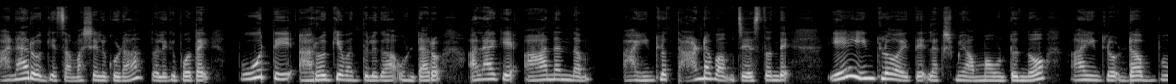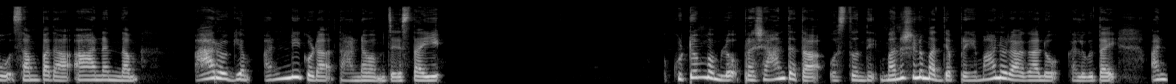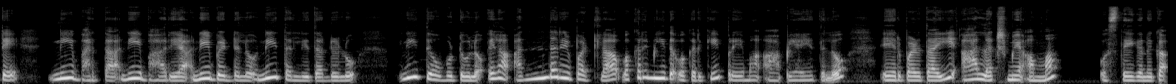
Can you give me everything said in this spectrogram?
అనారోగ్య సమస్యలు కూడా తొలగిపోతాయి. పూర్తి ఆరోగ్యవంతులుగా ఉంటారు. అలాగే ఆనందం ఆ ఇంట్లో తాండవం చేస్తుంది. ఏ ఇంట్లో అయితే లక్ష్మి అమ్మ ఉంటుందో ఆ ఇంట్లో డబ్బు సంపద ఆనందం ఆరోగ్యం అన్నీ కూడా తాండవం చేస్తాయి. కుటుంబంలో ప్రశాంతత వస్తుంది. మనుషుల మధ్య ప్రేమానురాగాలు కలుగుతాయి. అంటే నీ భర్త నీ భార్య నీ బిడ్డలు నీ తల్లిదండ్రులు నీ తోబుట్టువులో ఇలా అందరి పట్ల ఒకరి మీద ఒకరికి ప్రేమ ఆప్యాయతలు ఏర్పడతాయి. ఆ లక్ష్మి అమ్మ వస్తే గనుక.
